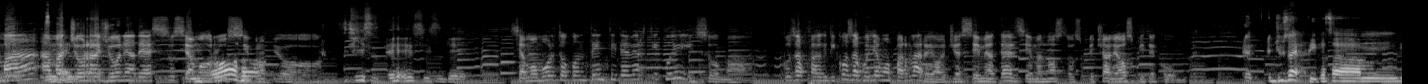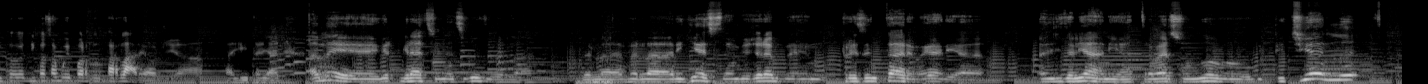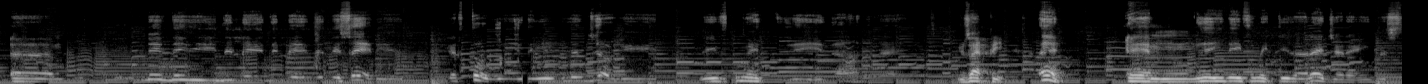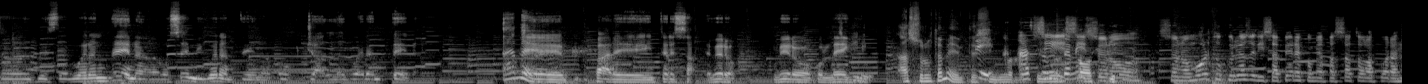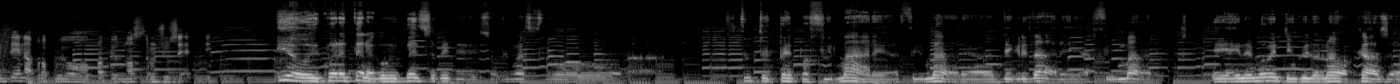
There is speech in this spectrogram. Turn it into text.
Ma a maggior ragione adesso siamo No. rossi proprio... Si sghe, si sghe. Siamo molto contenti di averti qui, insomma. Cosa fa- di cosa vogliamo parlare oggi assieme a te, assieme al nostro speciale ospite Conte? Eh, Giuseppe, cosa, mh, di, co- di cosa vuoi por- parlare oggi a- agli italiani? A me, gra- grazie innanzitutto per la, per la- per la richiesta, mi piacerebbe presentare magari a- agli italiani attraverso un nuovo PCM eh, dei- dei- delle, delle- delle serie, dei cartoni, dei videogiochi, dei fumetti da... Giuseppe, eh, ehm, dei, dei fumetti da leggere in, questo- in questa quarantena o semi-quarantena o già la quarantena. A me pare interessante, vero? Vero, colleghi? Sì, assolutamente, Sì, signor. Sì, assolutamente. sì, sono, sono molto curioso di sapere come ha passato la quarantena proprio, proprio il nostro Giuseppe. Io in quarantena, come ben sapete, sono rimasto a- tutto il tempo a firmare, a firmare, a decretare, a firmare. E nel momento in cui tornavo a casa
